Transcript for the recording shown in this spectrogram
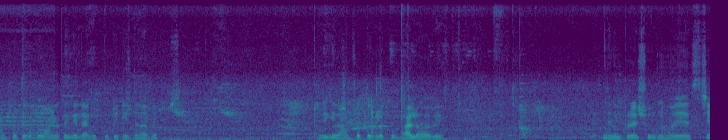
আমসত্বগুলো বানাতে গেলে আগে ফুটিয়ে নিতে হবে। এদিকে আমসত্বগুলো খুব ভালো হবে। দেখুন, প্রায় শুকনো হয়ে এসছে।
